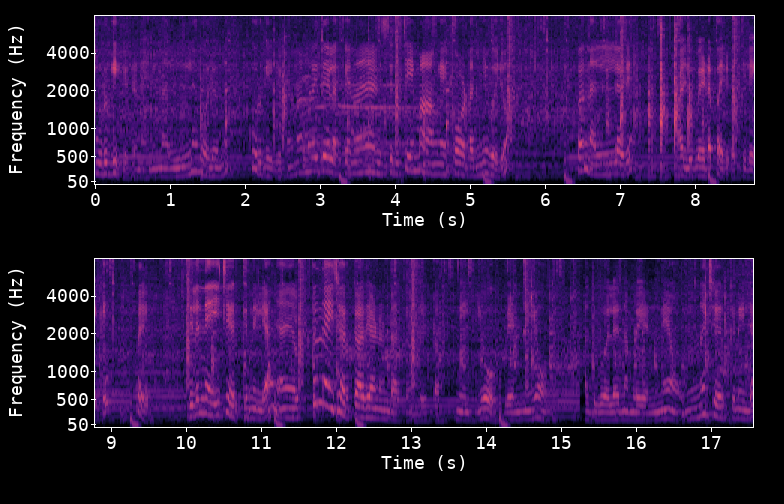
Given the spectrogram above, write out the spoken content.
കുറുകി കിട്ടണം. ഇനി നല്ല പോലെ ഒന്ന് കുറുകി കിട്ടണം. നമ്മളിത് ഇളക്കുന്നതിനനുസരിച്ച് ഈ മാങ്ങയൊക്കെ ഉടഞ്ഞു വരും. അപ്പം നല്ലൊരു അലുവയുടെ പരുവത്തിലേക്ക് വരും. ഇതിൽ നെയ്യ് ചേർക്കുന്നില്ല. ഞാൻ ഒട്ടും നെയ്യ് ചേർക്കാതെയാണ് ഉണ്ടാക്കുന്നത് കേട്ടോ. നെയ്യോ വെണ്ണയോ അതുപോലെ നമ്മൾ എണ്ണയോ ഒന്നും ചേർക്കുന്നില്ല.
